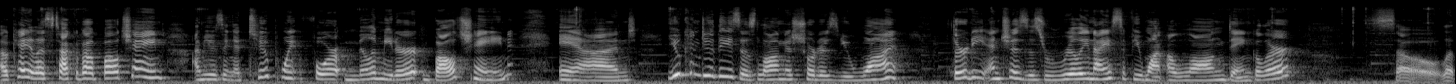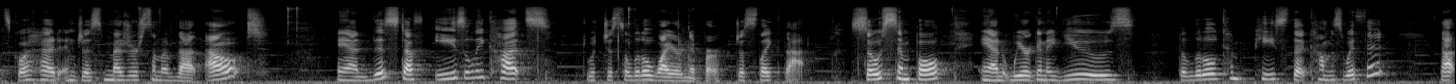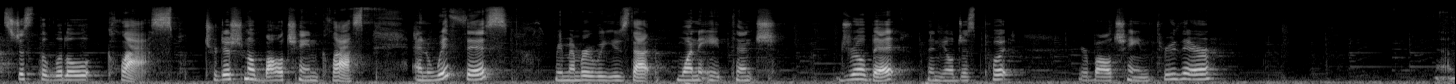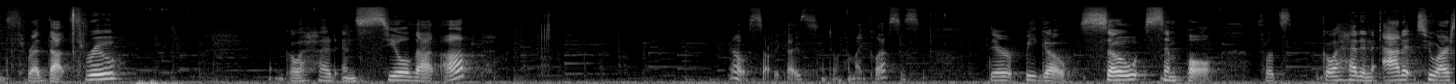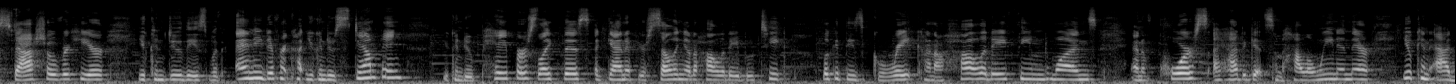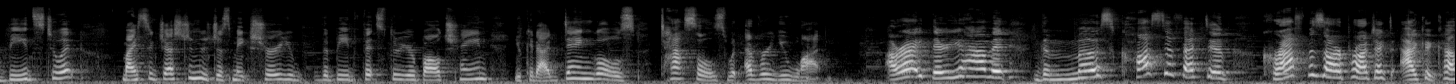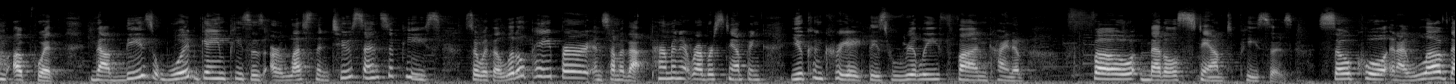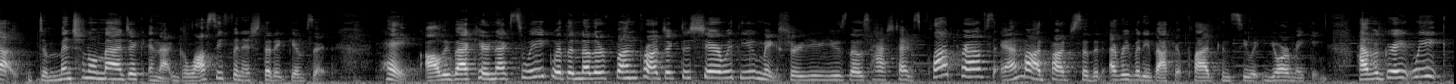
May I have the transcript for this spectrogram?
Okay, let's talk about ball chain. I'm using a 2.4 millimeter ball chain and you can do these as long as short as you want. 30 inches is really nice if you want a long dangler. So let's go ahead and just measure some of that out. And this stuff easily cuts with just a little wire nipper, just like that. So simple. And we're gonna use the little piece that comes with it, that's just the little clasp, traditional ball chain clasp. And with this, remember we use that 1 8 inch drill bit, then you'll just put your ball chain through there and thread that through. And go ahead and seal that up. Oh, sorry guys, I don't have my glasses. There we go, so simple. So let's go ahead and add it to our stash over here. You can do these with any different kind, you can do stamping, you can do papers like this. Again, if you're selling at a holiday boutique, look at these great kind of holiday themed ones. And of course, I had to get some Halloween in there. You can add beads to it. My suggestion is just make sure you the bead fits through your ball chain. You could add dangles, tassels, whatever you want. All right, there you have it. The most cost-effective craft bazaar project I could come up with. Now these wood game pieces are less than two cents a piece. So with a little paper and some of that permanent rubber stamping, you can create these really fun kind of faux metal stamped pieces. So cool, and I love that dimensional magic and that glossy finish that it gives it. Hey, I'll be back here next week with another fun project to share with you. Make sure you use those hashtags PlaidCrafts and Mod Podge so that everybody back at Plaid can see what you're making. Have a great week.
